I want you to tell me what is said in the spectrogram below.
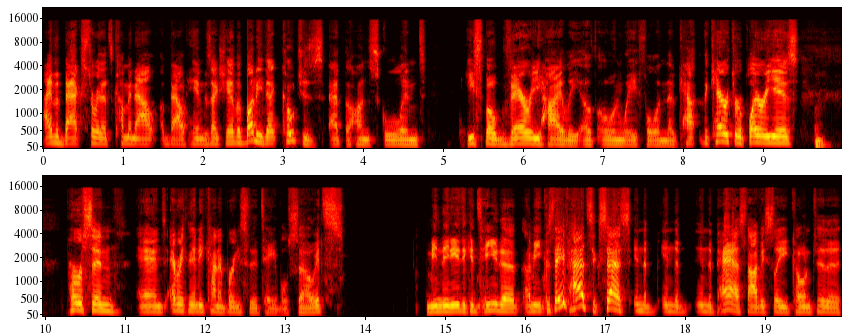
I have a backstory that's coming out about him because I actually have a buddy that coaches at the Hun School and he spoke very highly of Owen Wafle and the, the character of player he is person and everything that he kind of brings to the table. So it's I mean, they need to continue to. I mean, because they've had success in the in the in the past. Obviously, going to the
